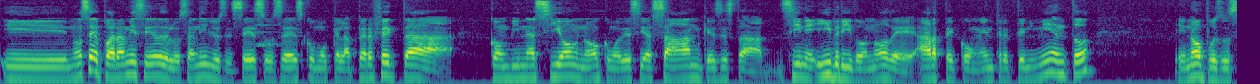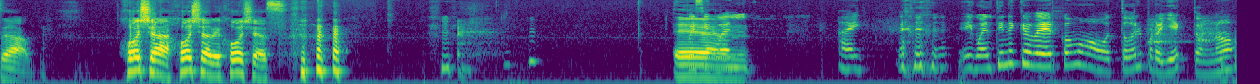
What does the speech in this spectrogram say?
Y no sé, para mí Señor de los Anillos es eso, o sea, es como que la perfecta combinación, ¿no? Como decía Sam, que es esta cine híbrido, ¿no? De arte con entretenimiento. Y no, pues, o sea, joya, joya de joyas. pues igual, em, ay, igual tiene que ver como todo el proyecto, ¿no?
